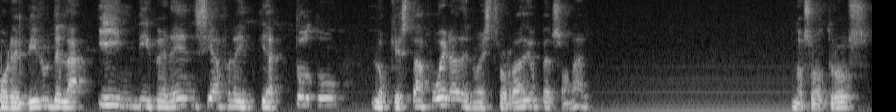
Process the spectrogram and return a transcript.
Por el virus de la indiferencia frente a todo lo que está fuera de nuestro radio personal. Nosotros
